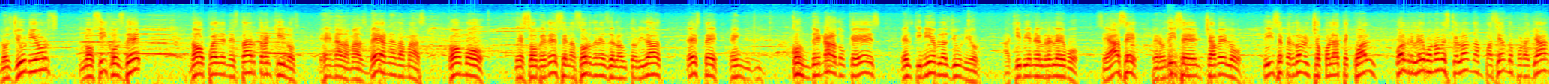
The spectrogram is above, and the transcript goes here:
Los juniors, los hijos de, no pueden estar tranquilos. Vean nada más, vean nada más cómo desobedece las órdenes de la autoridad este en condenado que es el Tinieblas Junior. Aquí viene el relevo. Se hace, pero dice el Chabelo, dice, perdón, el chocolate, ¿cuál? ¿Cuál relevo? ¿No ves que lo andan paseando por allá?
